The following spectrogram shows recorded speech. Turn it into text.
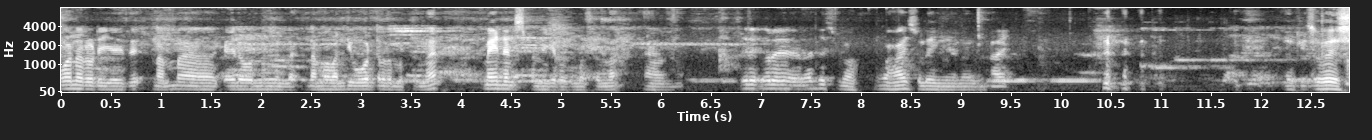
ஓனருடைய இது. நம்ம கையில் ஒன்றும் இல்லை. நம்ம வண்டி ஓட்டுறது மட்டும்தான். மெயின்டெனன்ஸ் பண்ணிக்கிறது மட்டும்தான். ஆமாம் சரி ஒரு ராஜேஷ் ப்ரோ ஹாய் சொல்லுவீங்க ஹாய் ஓகே சுரேஷ்.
